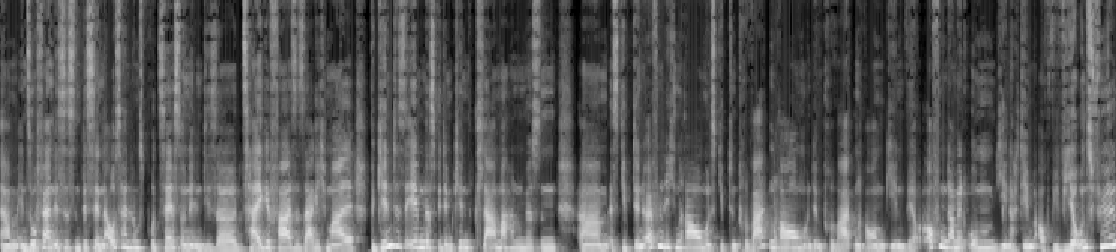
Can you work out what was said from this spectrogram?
Ähm, insofern ist es ein bisschen ein Aushandlungsprozess und in dieser Zeigephase, sage ich mal, beginnt es eben, dass wir dem Kind klar machen müssen, ähm, es gibt den öffentlichen Raum und es gibt den privaten Raum und im privaten Raum gehen wir offen damit um, je nachdem auch, wie wir uns fühlen.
